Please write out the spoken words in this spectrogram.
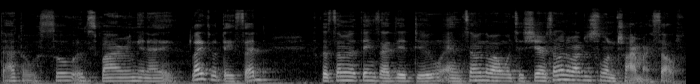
that i thought was so inspiring and i liked what they said because some of the things i did do and some of them i want to share some of them i just want to try myself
